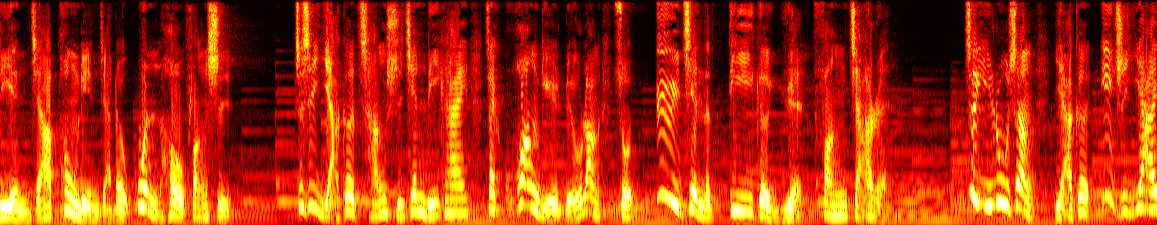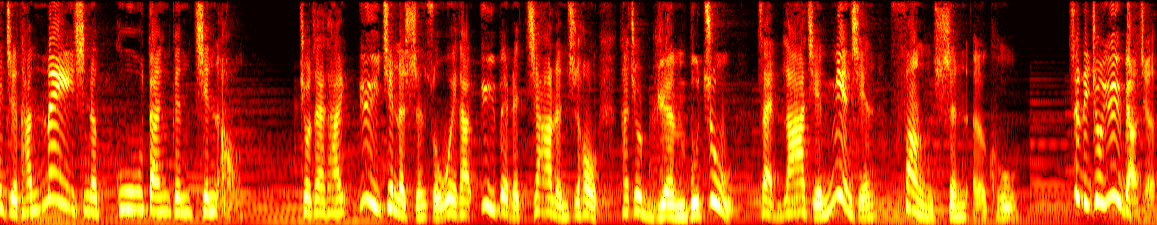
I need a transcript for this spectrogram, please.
脸颊碰脸颊的问候方式。这是雅各长时间离开在旷野流浪所遇见的第一个远方家人。这一路上，雅各一直压抑着他内心的孤单跟煎熬。就在他遇见了神所为他预备的家人之后，他就忍不住在拉结面前放声而哭。这里就预表着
